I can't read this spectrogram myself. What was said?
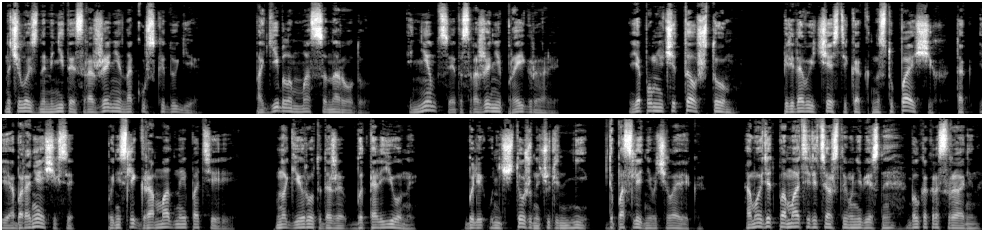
началось знаменитое сражение на Курской дуге. Погибла масса народу, и немцы это сражение проиграли. Я помню, читал, что передовые части как наступающих, так и обороняющихся понесли громадные потери. Многие роты, даже батальоны, были уничтожены чуть ли не до последнего человека. А мой дед по матери, царство ему небесное, был как раз ранен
